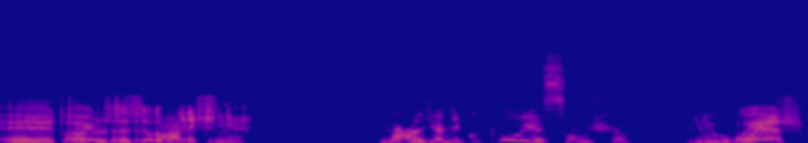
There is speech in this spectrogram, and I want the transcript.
Yy, to już zdecydowany czy nie? No ale ja nie kupuję sąsiad. Nie kupujesz?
